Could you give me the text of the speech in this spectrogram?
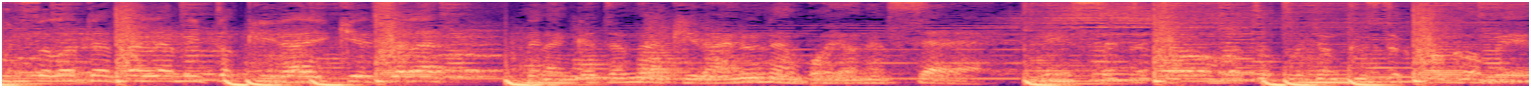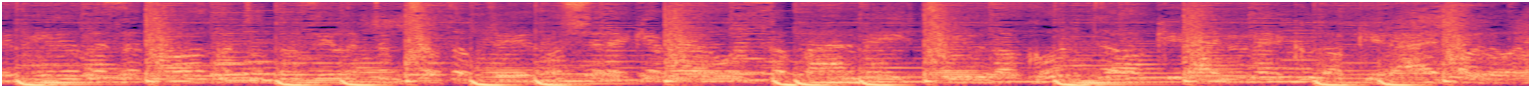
Úgy szalad el vele, mint a királyi képzelet. Nem engedem el királynő, nem baja, nem szeret. Nézzetek, hallhatod, hogyan küzdök magamért Élvezet, hallgatod, az életem csatatér A seregem elhozza bármelyik csillagot De a királynő nélkül a király valórat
